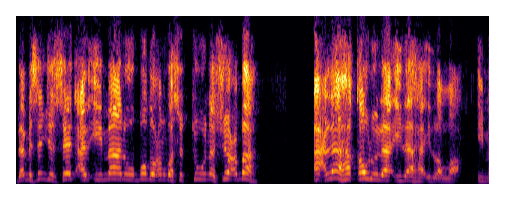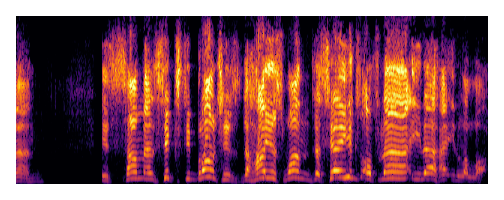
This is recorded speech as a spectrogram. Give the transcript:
The Messenger said al-imanu bud'un wa sittuna shu'bah. A'laha qawlu la ilaha illallah. Iman is some and 60 branches, the highest one, the sayings of La ilaha illallah.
